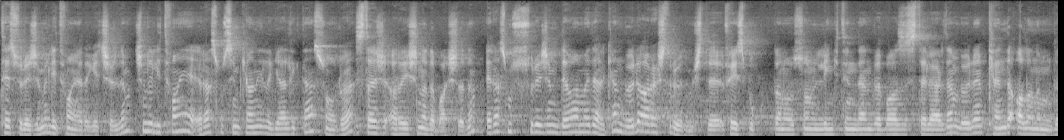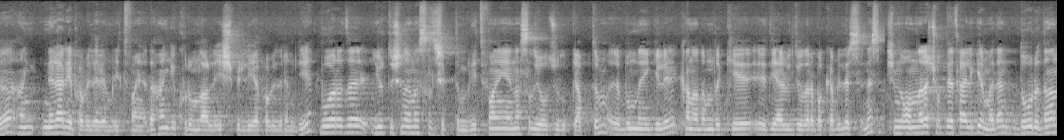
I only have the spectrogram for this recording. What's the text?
Tez sürecimi Litvanya'da geçirdim. Şimdi Litvanya'ya Erasmus imkanıyla geldikten sonra staj arayışına da başladım. Erasmus sürecim devam ederken böyle araştırıyordum işte Facebook'tan olsun, LinkedIn'den ve bazı sitelerden böyle kendi alanımda hangi, neler yapabilirim Litvanya'da, hangi kurumlarla işbirliği yapabilirim diye. Bu arada yurt dışına nasıl çıktım, Litvanya'ya nasıl yolculuk yaptım e, bununla ilgili kanalımdaki e, diğer videolara bakabilirsiniz. Şimdi onlara çok detaylı girmeden doğrudan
